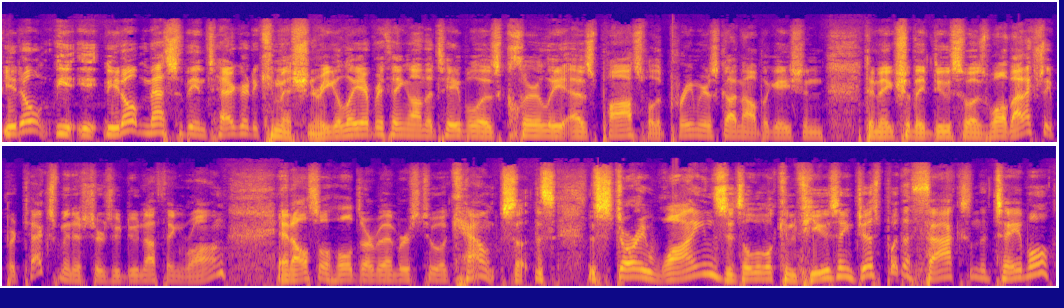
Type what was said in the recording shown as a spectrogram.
you don't you, you don't mess with the integrity commissioner. You lay everything on the table as clearly as possible. The premier's got an obligation to make sure they do so as well. That actually protects ministers who do nothing wrong and also holds our members to account. So this the story winds. It's a little confusing. Just put the facts on the table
